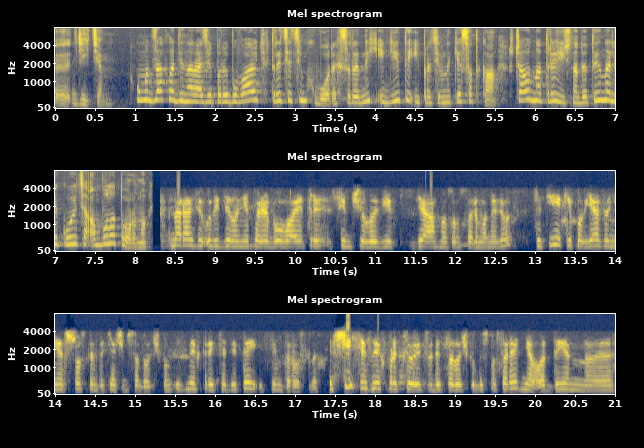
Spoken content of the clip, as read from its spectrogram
е, дітям. У медзакладі наразі перебувають 37 хворих, серед них і діти, і працівники садка. Ще одна трирічна дитина лікується амбулаторно. Наразі у відділенні перебуває 37 чоловік з діагнозом сальмонельоз. Це ті, які пов'язані з шостим дитячим садочком. Із них 30 дітей і 7 дорослих. Шість із них працюють в дитсадочку безпосередньо, один е,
